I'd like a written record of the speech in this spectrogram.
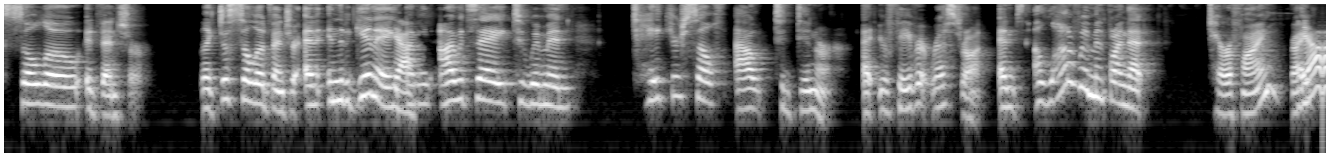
solo adventure, like just solo adventure. And in the beginning, yeah. I mean, I would say to women, take yourself out to dinner at your favorite restaurant. And a lot of women find that terrifying, right? Yeah,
